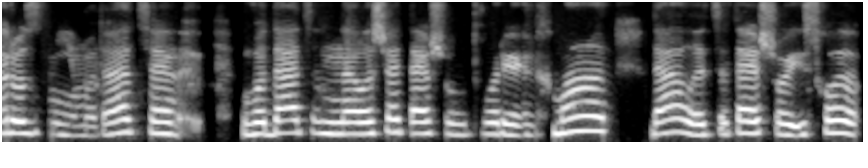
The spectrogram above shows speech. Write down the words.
розуміємо, да, це вода це не лише те, що утворює хмар, да, але це те, що ісход,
